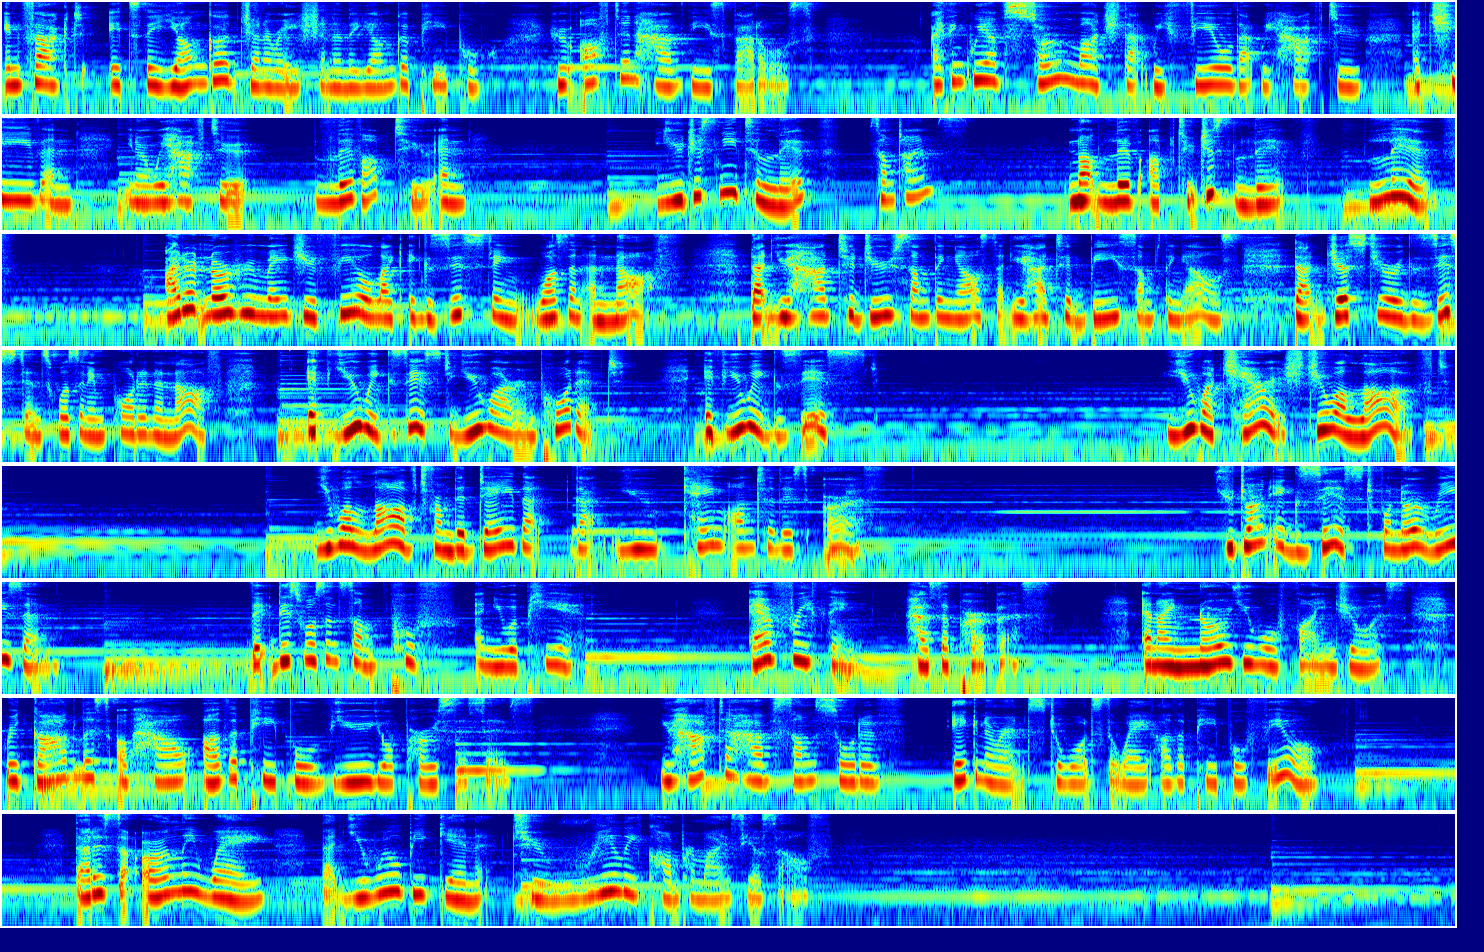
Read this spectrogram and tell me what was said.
In fact, it's the younger generation and the younger people who often have these battles I think we have so much that we feel that we have to achieve and you know we have to live up to. And you just need to live sometimes. Not live up to just live. Live. I don't know who made you feel like existing wasn't enough that you had to do something else, that you had to be something else, that just your existence wasn't important enough. If you exist, you are important. If you exist, you are cherished, you are loved. You are loved from the day that, that you came onto this earth. You don't exist for no reason. This wasn't some poof and you appeared. Everything has a purpose. And I know you will find yours, regardless of how other people view your processes. You have to have some sort of ignorance towards the way other people feel. That is the only way that you will begin to really compromise yourself.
